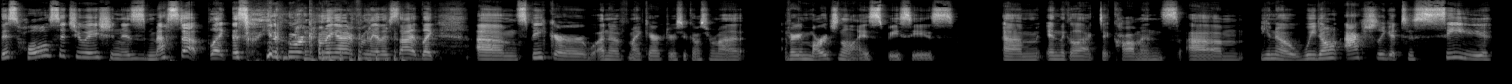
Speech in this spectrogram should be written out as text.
this whole situation is messed up. Like this you know we're coming at it from the other side. Like um speaker one of my characters who comes from a, a very marginalized species um in the galactic commons um you know we don't actually get to see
